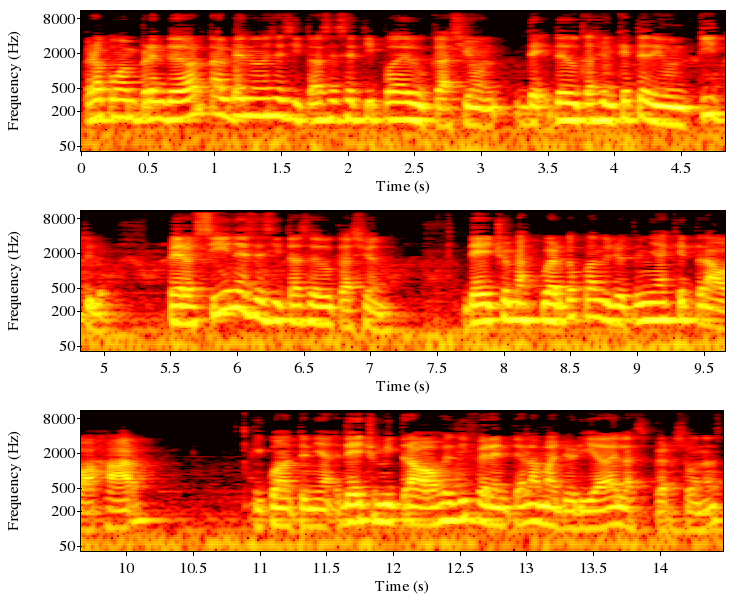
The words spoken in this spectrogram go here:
pero como emprendedor tal vez no necesitas ese tipo de educación, de, educación que te dé un título, pero sí necesitas educación. De hecho, me acuerdo cuando yo tenía que trabajar y cuando tenía, de hecho, mi trabajo es diferente a la mayoría de las personas.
